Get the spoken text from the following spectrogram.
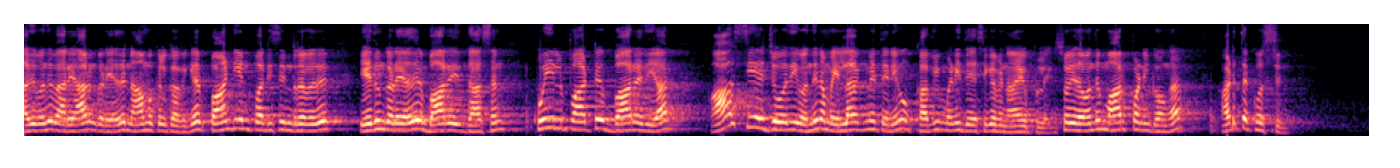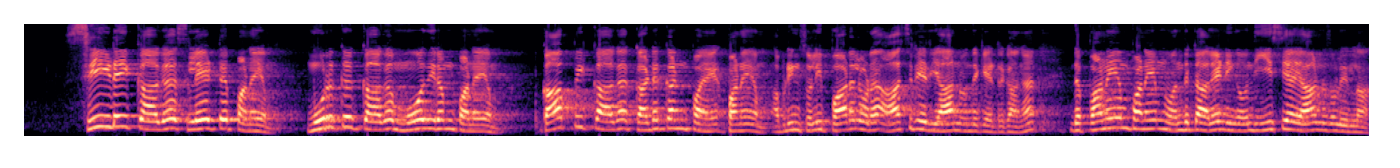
அது வந்து வேற யாரும் கிடையாது நாமக்கல் கவிஞர். பாண்டியன் பரிசுன்றவர் எதுவும் கிடையாது பாரதிதாசன். குயில் பாட்டு பாரதியார். ஆசிய ஜோதி வந்து நம்ம எல்லாருக்குமே தெரியும் கவிமணி தேசிக விநாயக பிள்ளை. ஸோ இதை வந்து மார்க் பண்ணிக்கோங்க. அடுத்த கொஸ்டின் சீடைக்காக ஸ்லேட்டு பணயம். முறுக்குக்காக மோதிரம் பணயம் காப்பிக்காக கடுக்கன் பய- பணயம் அப்படின்னு சொல்லி பாடலோட ஆசிரியர் யாருன்னு வந்து கேட்டிருக்காங்க. இந்த பணயம் பணயம்னு வந்துட்டாலே நீங்கள் வந்து ஈஸியாக யாருன்னு சொல்லிடலாம்.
